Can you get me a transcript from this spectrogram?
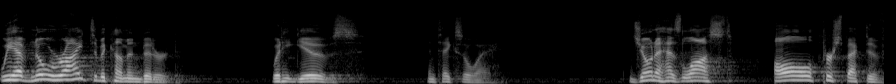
We have no right to become embittered when He gives and takes away. Jonah has lost all perspective.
